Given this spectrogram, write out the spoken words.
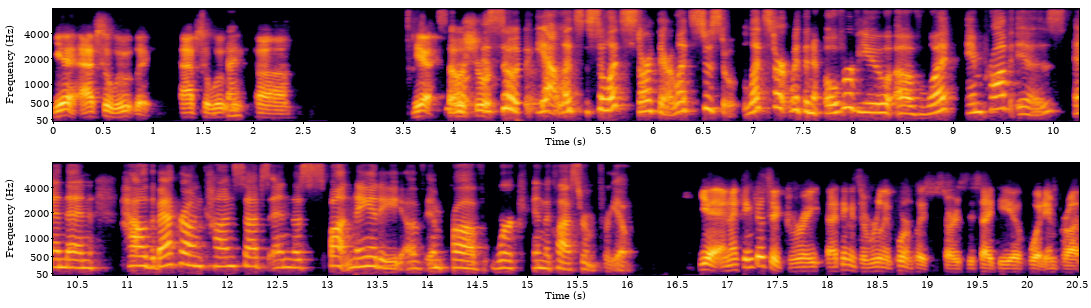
Yeah, absolutely. Absolutely. Okay. Uh, yeah, so, sure. So yeah, let's so let's start there. Let's just let's start with an overview of what improv is and then how the background concepts and the spontaneity of improv work in the classroom for you. Yeah, and I think that's a great, I think it's a really important place to start is this idea of what improv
